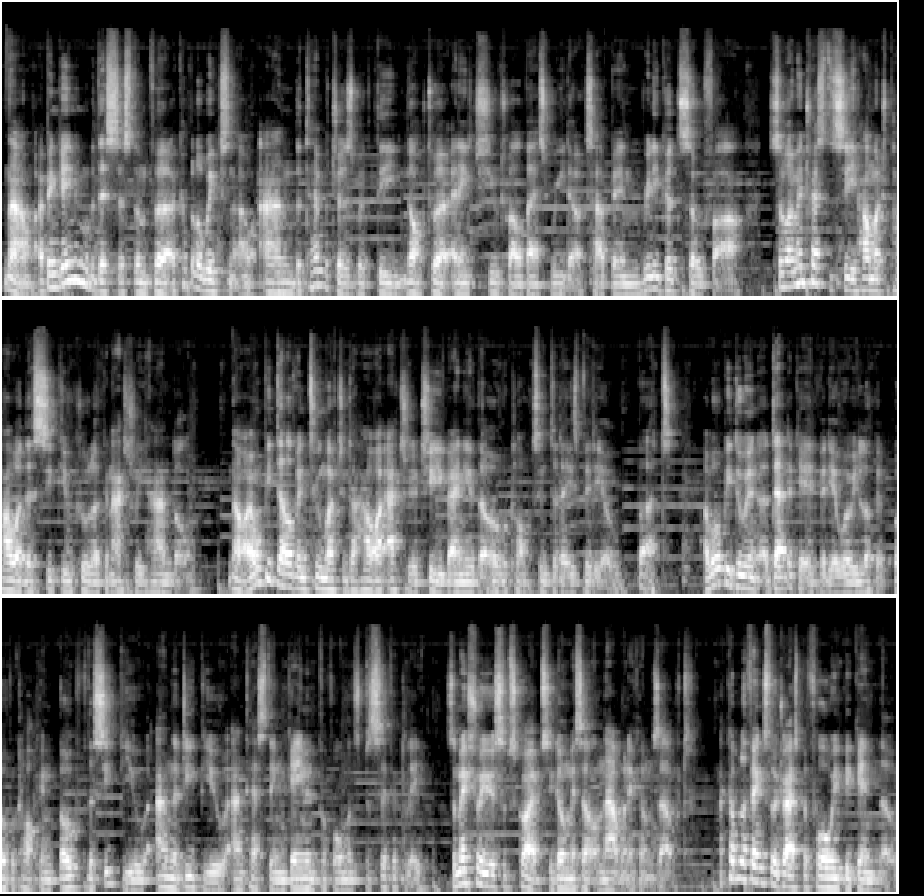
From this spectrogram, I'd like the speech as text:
Now, I've been gaming with this system for a couple of weeks now, and the temperatures with the Noctua NH-U12S Redux have been really good so far, so I'm interested to see how much power this CPU cooler can actually handle. Now, I won't be delving too much into how I actually achieve any of the overclocks in today's video, but I will be doing a dedicated video where we look at overclocking both the CPU and the GPU and testing gaming performance specifically, so make sure you subscribe so you don't miss out on that when it comes out. A couple of things to address before we begin though.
